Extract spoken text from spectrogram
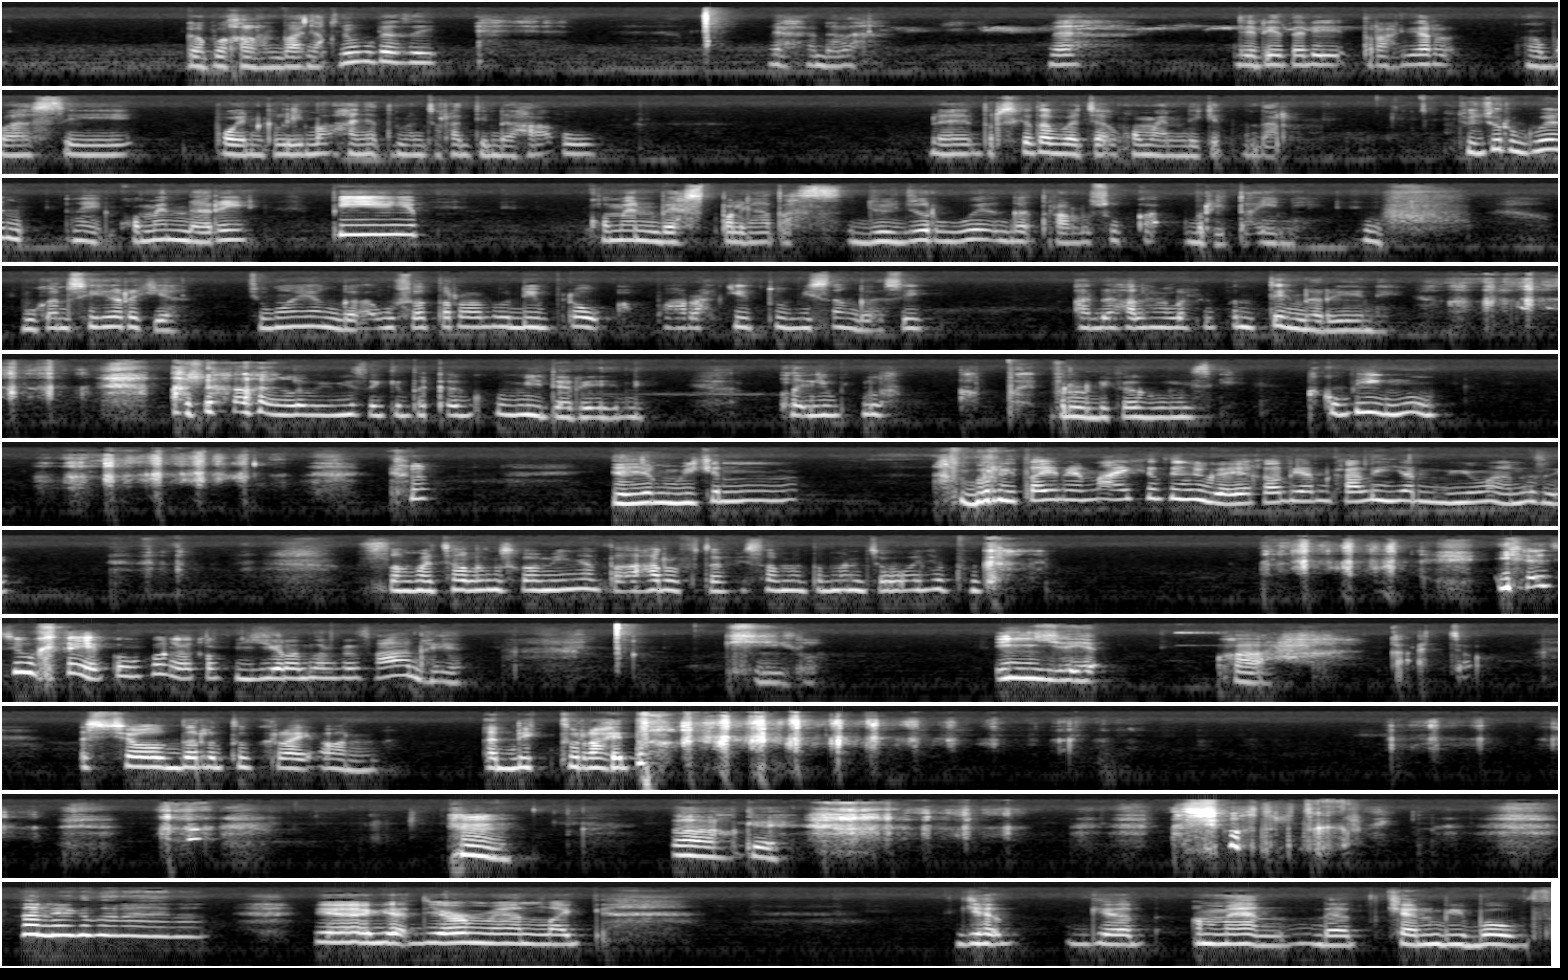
gak bakalan banyak juga sih. Ya adalah. Nah jadi tadi terakhir ngebahas si poin kelima hanya teman curhat Dinda HU dan terus kita baca komen dikit bentar. Jujur gue nih komen dari pip. Komen best paling atas. Jujur gue nggak terlalu suka berita ini. Uh bukan sirik ya. Cuma yang nggak usah terlalu di blow parah gitu bisa nggak sih ada hal yang lebih penting dari ini. Ada hal yang lebih bisa kita kagumi dari ini. Lagi bilang apa yang perlu dikagumi sih? Aku bingung. Ya yang bikin berita ini naik itu juga ya kalian-kalian. Gimana sih? Sama calon suaminya tak harus tapi sama teman cowoknya pegangan iya juga ya kok gue gak kepikiran sampai sana ya gila iya ya wah kacau a shoulder to cry on a dick to write hmm Oh, okay. Shoulder to cry. Yeah, get your man like get get a man that can be both.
